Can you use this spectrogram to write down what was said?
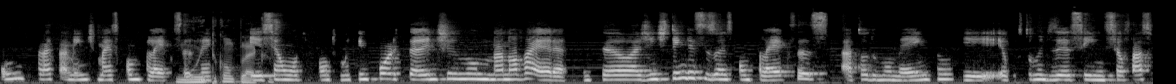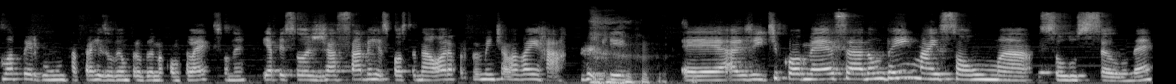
completamente mais complexas, muito né? complexas. Esse é um outro ponto muito importante no, na nova era. Então, a gente tem decisões complexas a todo momento e eu costumo dizer assim, se eu faço uma pergunta para resolver um problema complexo, né? E a pessoa já sabe a resposta na hora, provavelmente ela vai errar, porque é, a gente começa, não tem mais só uma solução, né?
